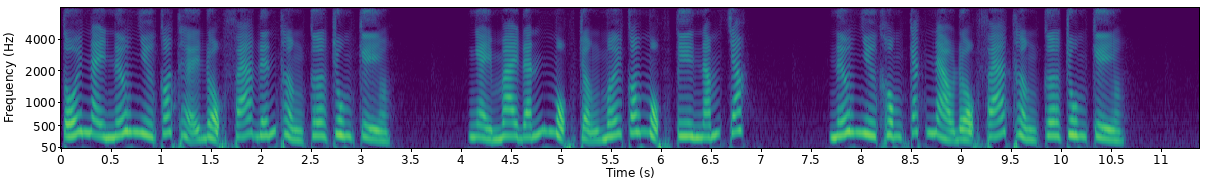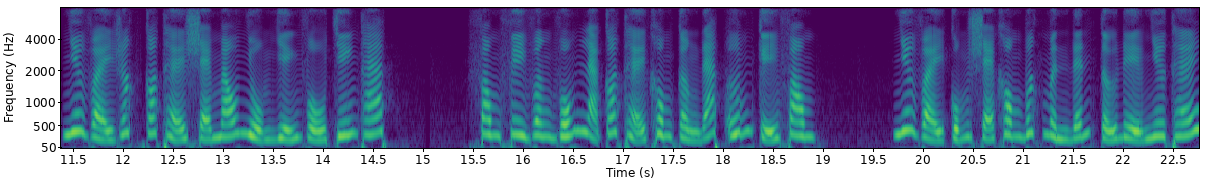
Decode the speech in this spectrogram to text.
Tối nay nếu như có thể đột phá đến thần cơ trung kỳ, ngày mai đánh một trận mới có một tia nắm chắc. Nếu như không cách nào đột phá thần cơ trung kỳ, như vậy rất có thể sẽ máu nhuộm diễn vũ chiến tháp. Phong Phi Vân vốn là có thể không cần đáp ứng kỹ phong. Như vậy cũng sẽ không bước mình đến tử địa như thế.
